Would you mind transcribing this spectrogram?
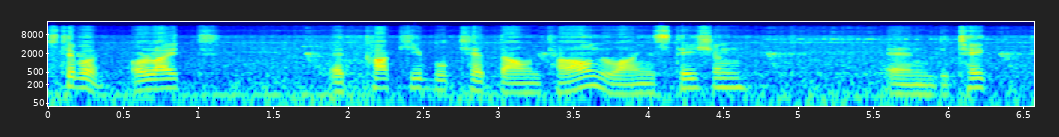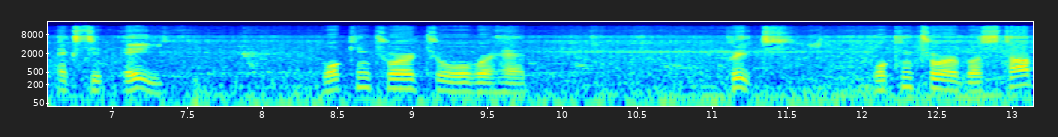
Step 1. Alight at Kaki Bukit downtown line station and take exit A. Walking tour to overhead bridge. Walking tour bus stop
